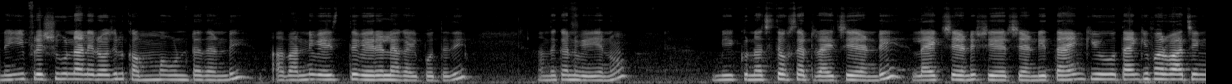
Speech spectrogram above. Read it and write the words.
నెయ్యి ఫ్రెష్గా ఉన్న అన్ని రోజులు కమ్మగా ఉంటుందండి. అవన్నీ వేస్తే వేరేలాగా అయిపోతుంది. అందుకని వేయను. మీకు నచ్చితే ఒకసారి ట్రై చేయండి. లైక్ చేయండి షేర్ చేయండి. Thank you. Thank you for watching.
